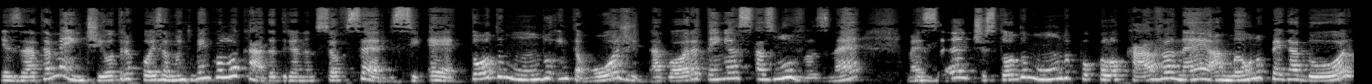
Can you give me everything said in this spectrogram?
Exatamente. E outra coisa muito bem colocada, Adriana, do self-service, é todo mundo. Então, hoje, agora tem as, as luvas, né? Mas uhum. antes todo mundo colocava né, a mão no pegador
